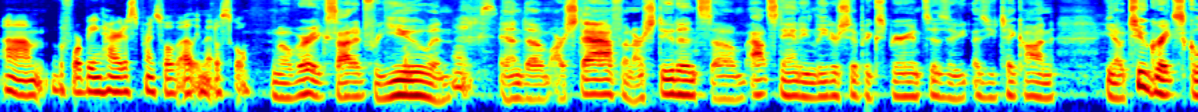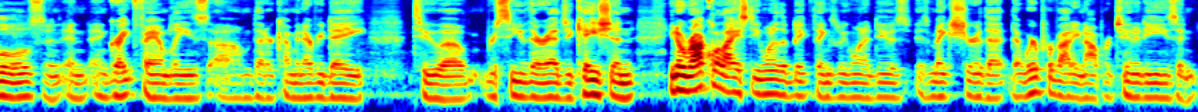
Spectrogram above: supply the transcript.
um, before being hired as principal of Utley Middle School. Well, very excited for you and Thanks. and um, our staff and our students. Um, outstanding leadership experiences as you- as you take on, you know, two great schools and, and, and great families um, that are coming every day to uh, receive their education. You know, Rockwall ISD. One of the big things we want to do is is make sure that that we're providing opportunities and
